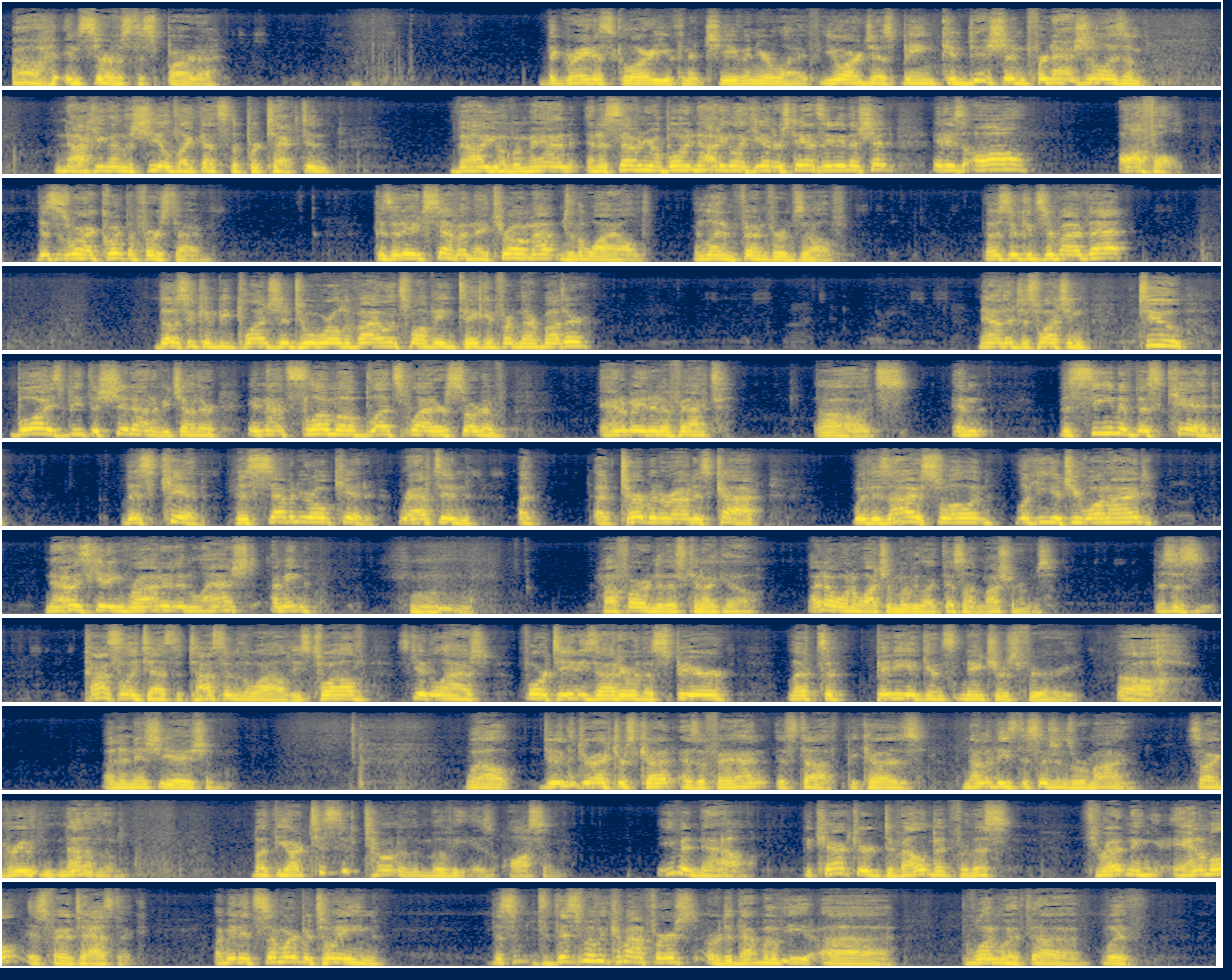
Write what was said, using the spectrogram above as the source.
Oh, in service to Sparta. The greatest glory you can achieve in your life. You are just being conditioned for nationalism knocking on the shield like that's the protectant value of a man, and a seven year old boy nodding like he understands any of this shit. It is all awful. This is where I quit the first time. Because at age seven, they throw him out into the wild and let him fend for himself. Those who can survive that, those who can be plunged into a world of violence while being taken from their mother. Now they're just watching two boys beat the shit out of each other in that slow mo blood splatter sort of animated effect. Oh, it's and the scene of this kid, this kid, this seven year old kid wrapped in a, a turban around his cock, with his eyes swollen, looking at you one eyed. Now he's getting rotted and lashed. I mean, hmm, how far into this can I go? I don't want to watch a movie like this on mushrooms. This is constantly tested, tossed into the wild. He's 12, he's getting lashed. 14, he's out here with a spear, left to pity against nature's fury. Ugh, an initiation. Well, doing the director's cut as a fan is tough because none of these decisions were mine. So I agree with none of them. But the artistic tone of the movie is awesome. Even now, the character development for this threatening animal is fantastic. I mean, it's somewhere between this. Did this movie come out first, or did that movie, uh, the one with uh, with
